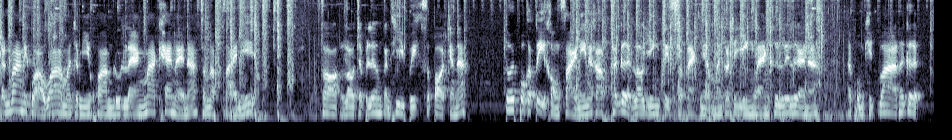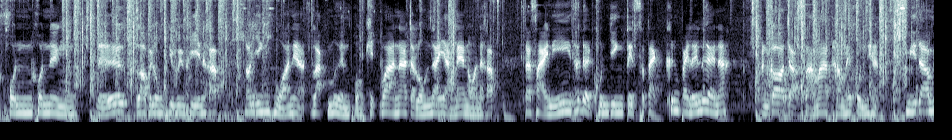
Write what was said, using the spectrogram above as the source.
กันบ้างดีกว่าว่ามันจะมีความรุนแรงมากแค่ไหนนะสำหรับสายนี้ ก็เราจะไปเริ่มกันที่ Big Sport กันนะ โดยปกติของสายนี้นะครับ ถ้าเกิดเรายิงติดสแต็กเนี่ย มันก็จะยิงแรงขึ้นเรื่อยๆนะ แต่ผมคิดว่าถ้าเกิดคนคนหนึ่ง หรือเราไปลง PVP นะครับ เรายิงหัวเนี่ยหลักหมื่น ผมคิดว่าน่าจะล้มได้อย่างแน่นอนนะครับ แต่สายนี้ถ้าเกิดคุณยิงติดสแต็กขึ้นไปเรื่อยๆนะ มันก็จะสามารถทำให้คุณเนี่ยมีดาเม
